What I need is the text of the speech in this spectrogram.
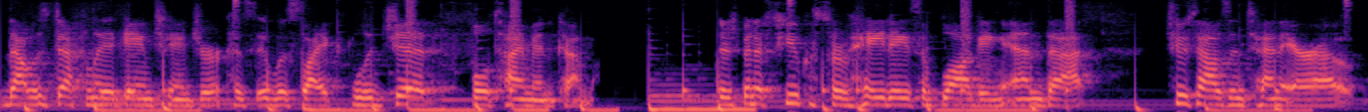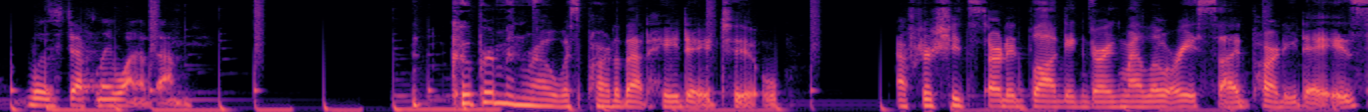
That was definitely a game changer because it was like legit full time income. There's been a few sort of heydays of blogging, and that 2010 era was definitely one of them. Cooper Monroe was part of that heyday too. After she'd started blogging during my Lower East Side party days,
